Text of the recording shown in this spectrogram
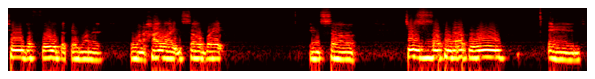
to the food that they want to they want to highlight and celebrate. And so Jesus is up in the upper room and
